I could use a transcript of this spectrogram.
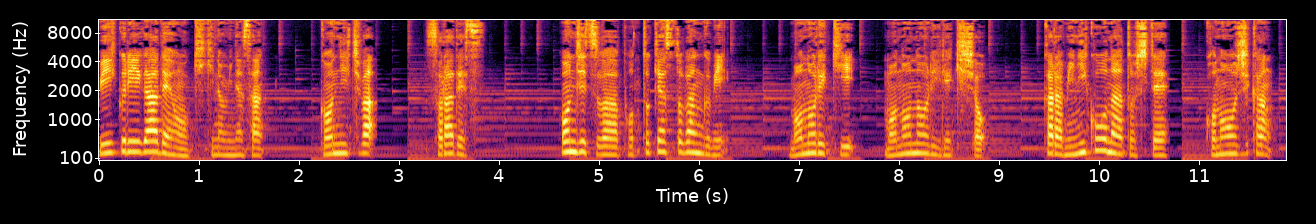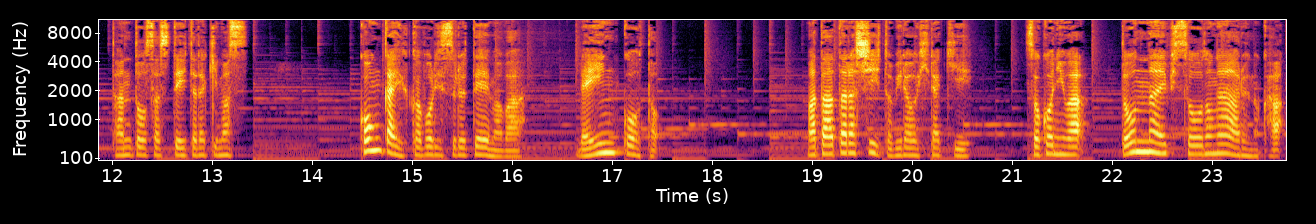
ウィークリーガーデンをお聞きの皆さん、こんにちは、ソラです。本日は、ポッドキャスト番組、モノ歴、モノの履歴書からミニコーナーとして、このお時間担当させていただきます。今回深掘りするテーマは、レインコート。また新しい扉を開き、そこにはどんなエピソードがあるのか、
